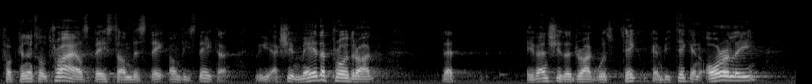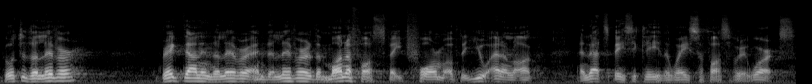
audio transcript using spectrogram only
for clinical trials based on, this on these data. We actually made a prodrug that eventually the drug was take, can be taken orally, go to the liver, break down in the liver, and deliver the monophosphate form of the U analog. And that's basically the way sofosbuvir works.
